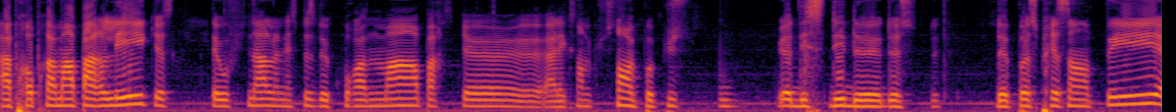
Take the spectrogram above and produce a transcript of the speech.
à proprement parler, que c'était au final une espèce de couronnement parce que Alexandre Cusson a pas pu... il a décidé de... de pas se présenter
